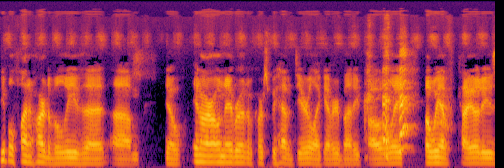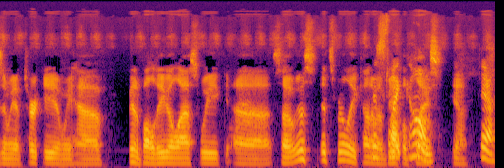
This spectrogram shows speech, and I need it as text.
people find it hard to believe that um, you know in our own neighborhood, of course, we have deer like everybody probably, but we have coyotes and we have turkey and we have we had a bald eagle last week. Uh, so it was it's really kind of It's a like beautiful home. place. Yeah, Yeah.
